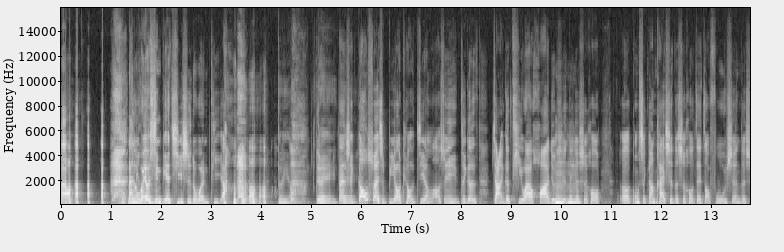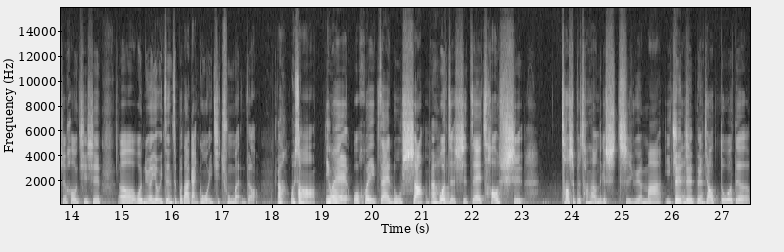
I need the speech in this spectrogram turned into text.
那你 会有性别歧视的问题啊。对呀、对，但是高帅是必要条件了，所以这个讲一个题外话，就是嗯。那个时候，呃，公司刚开始的时候，在找服务生的时候，其实呃，我女儿有一阵子不大敢跟我一起出门的啊，为什么？啊、因为我会在路上或者是在超市，超市不是常常有那个试吃员吗？以前是比较多的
